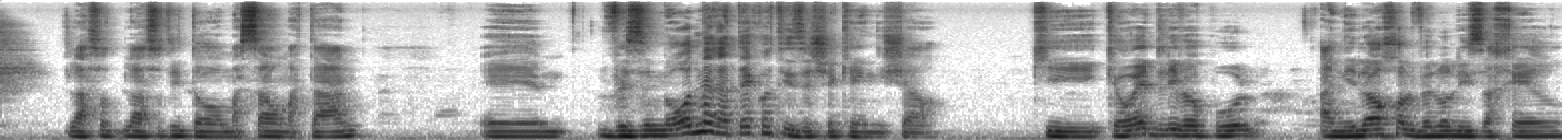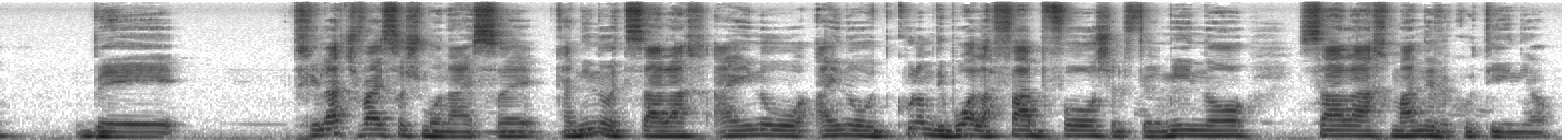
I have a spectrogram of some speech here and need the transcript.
לעשות, לעשות איתו משא ומתן. אמ, וזה מאוד מרתק אותי זה שקיין נשאר. כי כאוהד ליברפול, אני לא יכול ולא להיזכר תחילת 17-18, קנינו את סאלח, היינו, היינו, כולם דיברו על הפאב פור של פרמינו, סאלח, מאנה וקוטיניו.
